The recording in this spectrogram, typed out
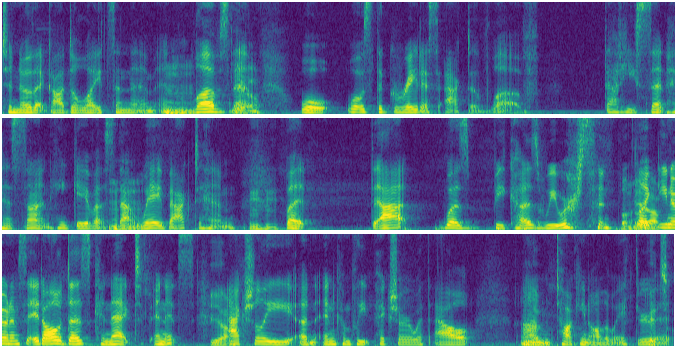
to know that God delights in them and loves them. Yeah. Well, what was the greatest act of love? That He sent His Son. He gave us that mm-hmm. way back to Him. Mm-hmm. But that was because we were sinful. Yeah. Like, you know what I'm saying? It all does connect, and it's Yeah. actually an incomplete picture without um, Yeah. talking all the way through it's it.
